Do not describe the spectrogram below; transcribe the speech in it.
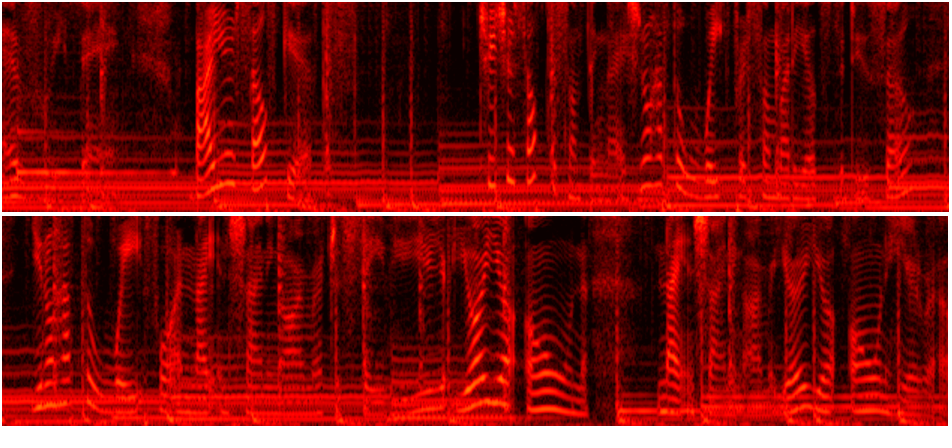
everything. Buy yourself gifts treat yourself to something nice. You don't have to wait for somebody else to do so. You don't have to wait for a knight in shining armor to save you. You're your own knight in shining armor. You're your own hero.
